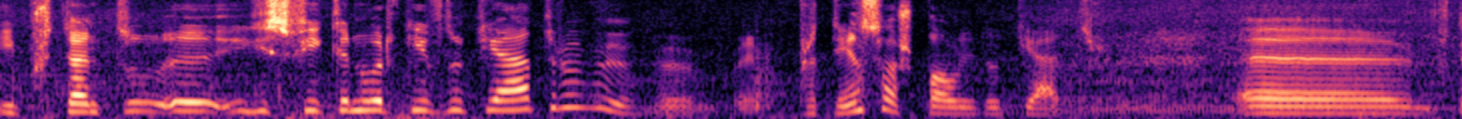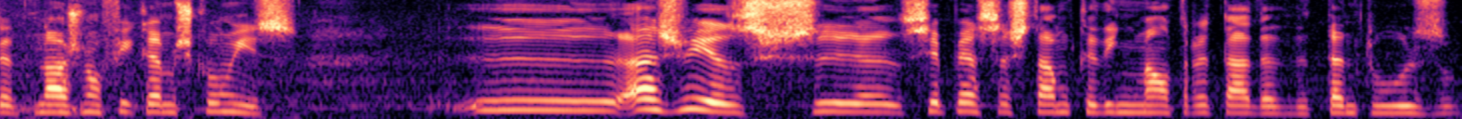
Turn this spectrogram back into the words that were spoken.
E, portanto, eh, isso fica no arquivo do teatro, eh, pertence ao espólio do teatro. Portanto, nós não ficamos com isso. Eh, às vezes, se, se a peça está um bocadinho maltratada de tanto uso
